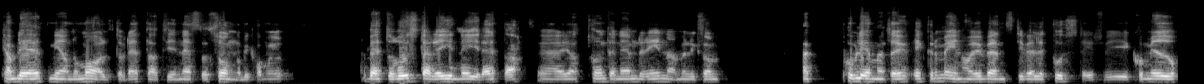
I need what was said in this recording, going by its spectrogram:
kan bli ett mer normalt av detta till nästa säsong och vi kommer bättre rustade in i detta. Eh, jag tror inte jag nämnde det innan, men liksom att problemet med ekonomin har ju vänts till väldigt positivt. Vi kom ju ur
